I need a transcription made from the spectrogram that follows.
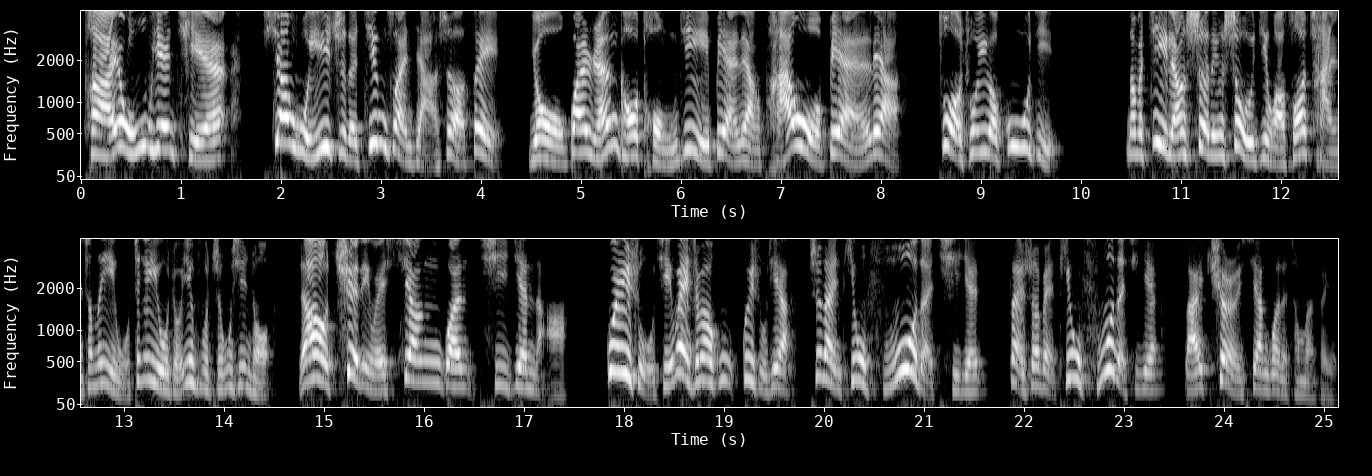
采用无偏且相互一致的精算假设，对有关人口统计变量、财务变量做出一个估计，那么计量设定受益计划所产生的义务，这个义务就应付职工薪酬，然后确定为相关期间的啊归属期。为什么要归归属期啊？是在你提供服务的期间。再说一遍，提供服务的期间来确认相关的成本费用。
